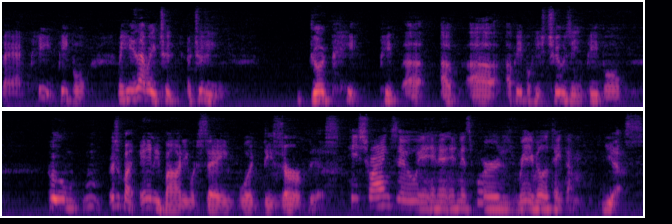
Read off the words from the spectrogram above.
bad pe- people. I mean he's not really choo- uh, choosing good pe- pe- uh, uh, uh, uh, people. He's choosing people who just about anybody would say would deserve this he's trying to, in in his words, rehabilitate them. yes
